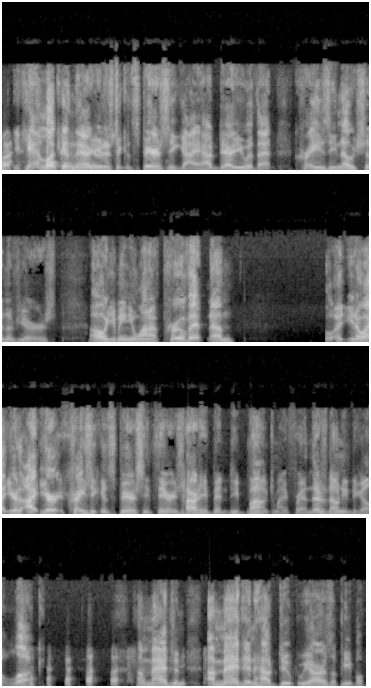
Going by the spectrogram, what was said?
Well, You can't look in there. You're just a conspiracy guy. How dare you with that crazy notion of yours? Oh, you mean you want to prove it? Um, well, you know what? Your I, your crazy conspiracy theory's already been debunked, my friend. There's no need to go look. imagine, imagine how duped we are as a people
